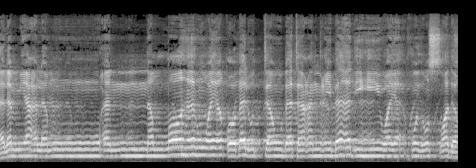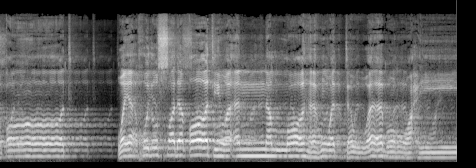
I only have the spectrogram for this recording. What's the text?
ألم يعلموا أن الله هو يقبل التوبة عن عباده ويأخذ الصدقات ويأخذ الصدقات وأن الله هو التواب الرحيم.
